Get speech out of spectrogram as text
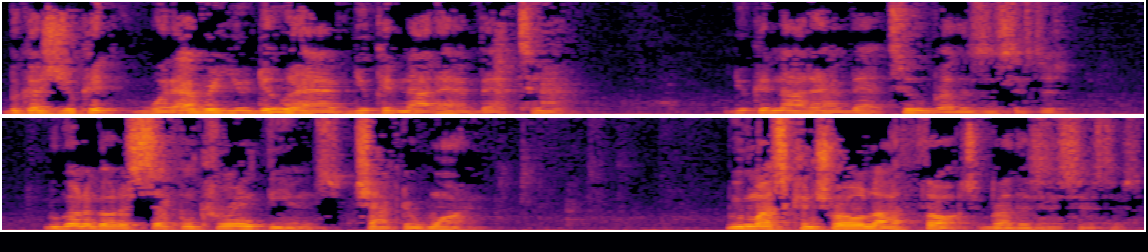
Because you could, whatever you do have, you could not have that too. You could not have that too, brothers and sisters. We're going to go to Second Corinthians chapter 1. We must control our thoughts, brothers and sisters.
